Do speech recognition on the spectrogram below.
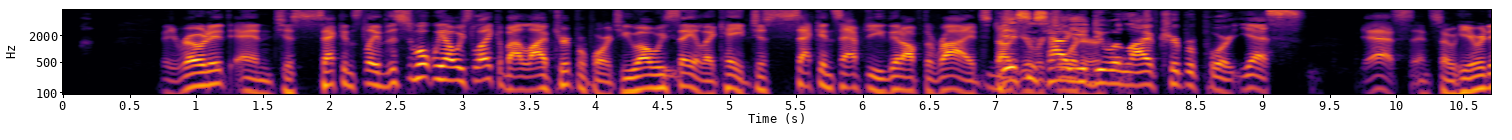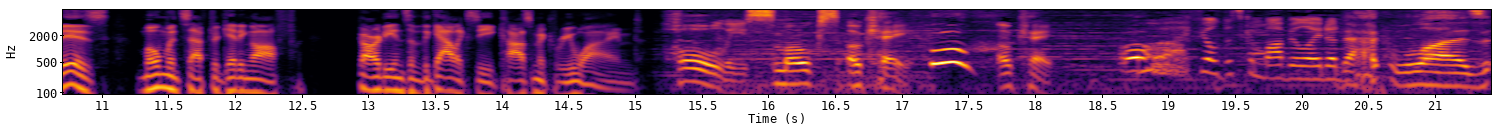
they wrote it, and just seconds later, this is what we always like about live trip reports. You always say, like, hey, just seconds after you get off the ride, start this your is how you do a live trip report. Yes. Yes, and so here it is, moments after getting off Guardians of the Galaxy Cosmic Rewind. Holy smokes! Okay, okay. Oh, I feel discombobulated. That was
